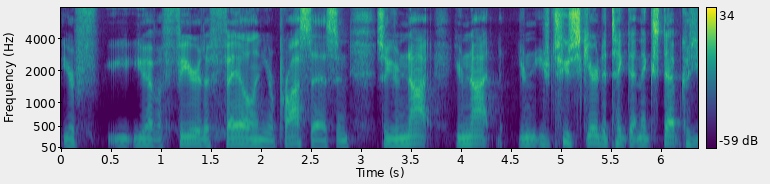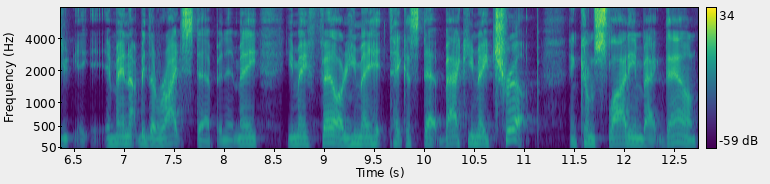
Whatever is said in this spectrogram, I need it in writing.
you're you have a fear to fail in your process. And so you're not you're not you're, you're too scared to take that next step because you it may not be the right step and it may you may fail or you may take a step back. You may trip and come sliding back down.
